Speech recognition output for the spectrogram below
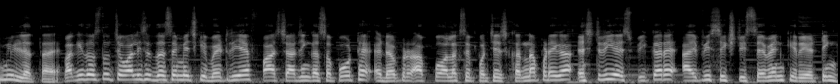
मिल जाता है। बाकी दोस्तों, चौवालीस से दस एमएच की बैटरी है फास्ट चार्जिंग का सपोर्ट है एडेप्टर आपको अलग से परचेज करना पड़ेगा। स्ट्रियो स्पीकर है सेवन की रेटिंग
